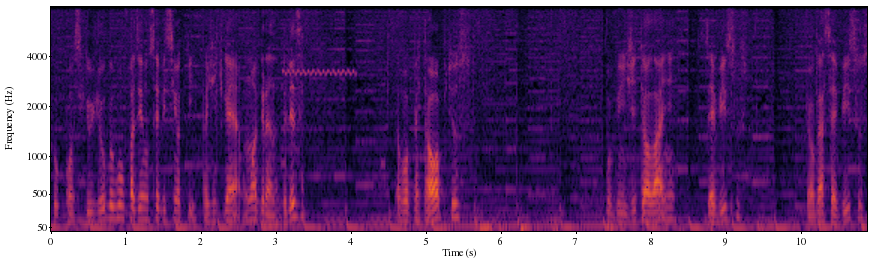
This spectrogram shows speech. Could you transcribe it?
que eu consegui o jogo, eu vou fazer um serviço aqui para a gente ganhar uma grana, beleza? Então, eu vou apertar Optus. Vou vir em GT Online, Serviços, jogar serviços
